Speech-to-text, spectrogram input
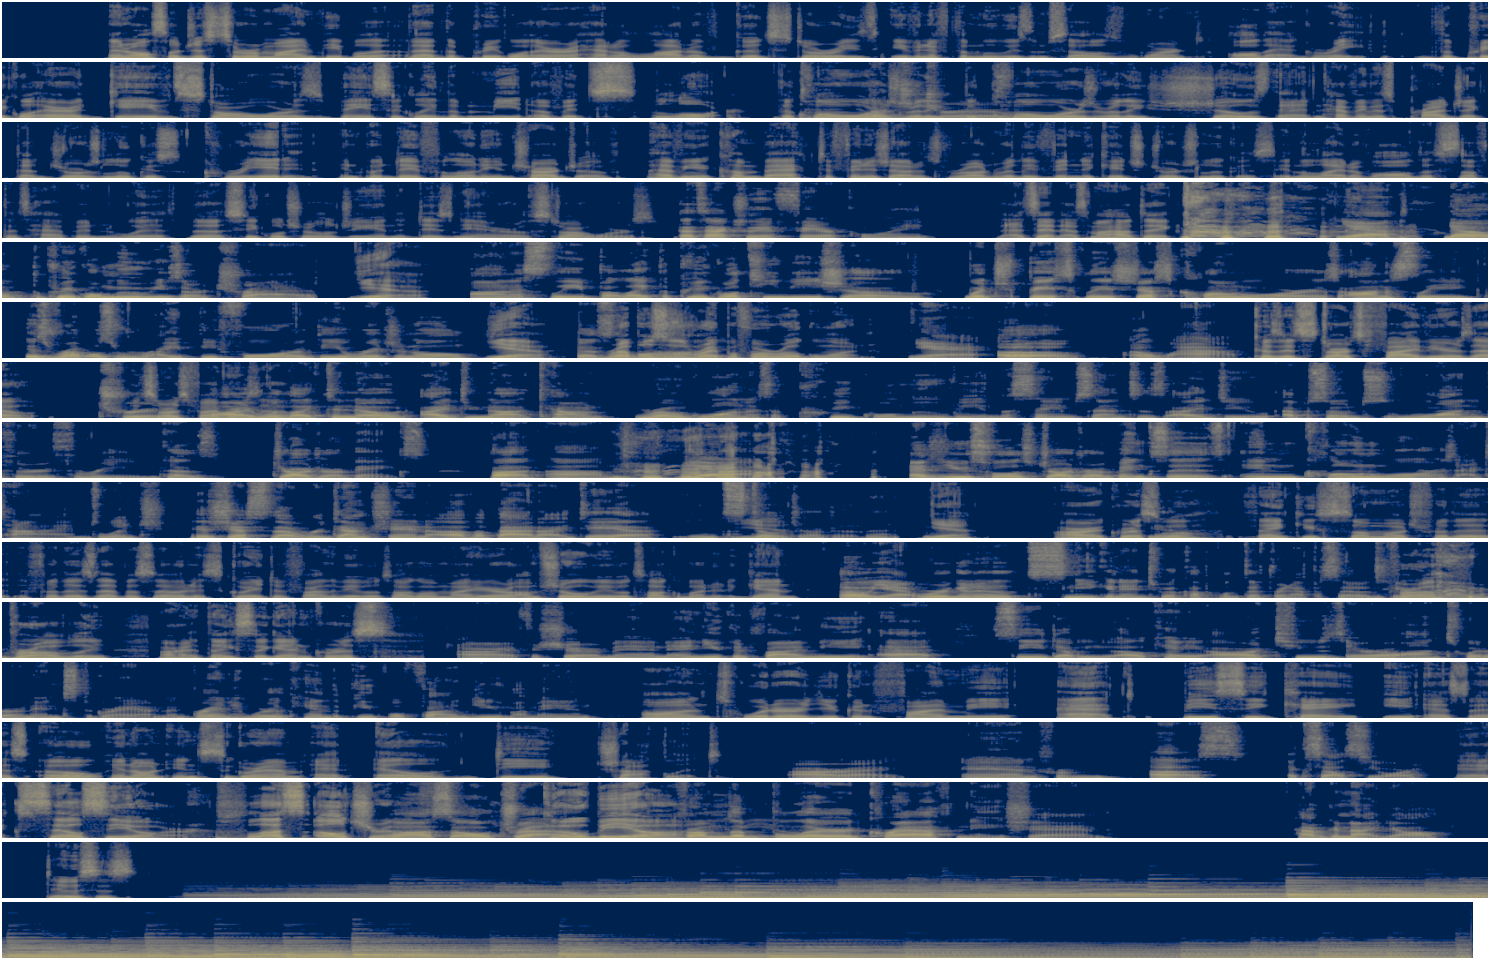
And also just to remind people that, that the prequel era had a lot of good stories, even if the movies themselves weren't all that great. The prequel era gave Star Wars basically the meat of its lore. The Clone Wars That's really the. Clone Wars really shows that and having this project that George Lucas created and put Dave Filoni in charge of, having it come back to finish out its run really vindicates George Lucas in the light of all the stuff that's happened with the sequel trilogy and the Disney era of Star Wars. That's actually a fair point. That's it. That's my hot take. Yeah. No, the prequel movies are trash. yeah. honestly. But like the prequel TV show, which basically is just Clone Wars, honestly, is Rebels right before the original? Yeah. That's Rebels is right before Rogue One Yeah. Oh. Oh wow. because it starts five years out. True. starts five I would out. like to note I do not count Rogue One as a prequel movie in the same sense as I do episodes one through three because Jar Jar Binks. But um, yeah, as useful as Jar Jar Binks is in Clone Wars at times, which is just the redemption of a bad idea, it's still Yeah. Jar Jar Binks. Yeah. All right, Chris. Yeah. Well, thank you so much for the for this episode. It's great to finally be able to talk about my hero. I'm sure we'll be able to talk about it again. Oh yeah, we're gonna sneak it into a couple of different episodes. Pro- probably. All right. Thanks again, Chris. All right, for sure, man. And you can find me at CWLKR20 on Twitter and Instagram. And Brandon, where can the people find you, my man? On Twitter, you can find me at BCKESSO and on Instagram at LD Chocolate. All right. And from us, Excelsior. Excelsior plus Ultra. Plus Ultra. Go beyond. From the Nerdcraft Nation. Have a good night, y'all. Deuces.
